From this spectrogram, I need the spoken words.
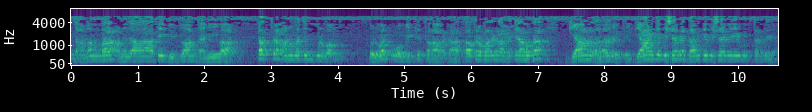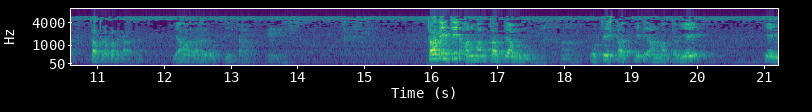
धनम व अनुजानाति विद्वान धनी व। तत्र अनुमति कुर्बन कुर्बन ओम इत्य तरह का तत्र पद का अर्थ क्या होगा? ज्ञान धन ज्ञान के विषय में, धन के विषय में एक उत्तर देगा। तत्र पद का अर्थ। धन युक्ति कहा तद इति अनुमंतव्यम उक्ति तद इति अनुमंतव्य यही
